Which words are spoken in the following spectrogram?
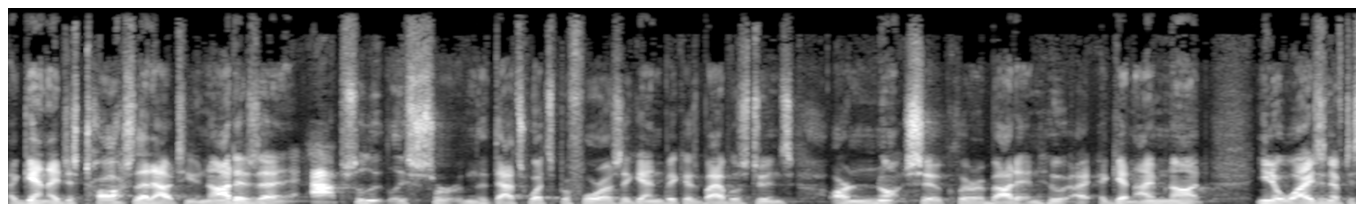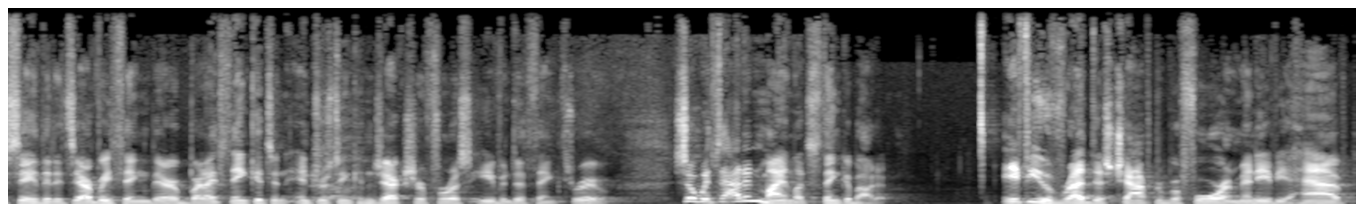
again, I just toss that out to you, not as an absolutely certain that that's what's before us, again, because Bible students are not so clear about it. And who, again, I'm not, you know, wise enough to say that it's everything there, but I think it's an interesting conjecture for us even to think through. So, with that in mind, let's think about it. If you have read this chapter before, and many of you have,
